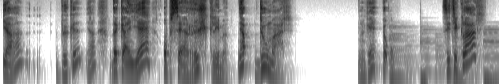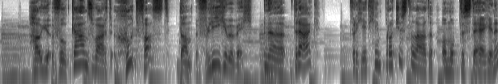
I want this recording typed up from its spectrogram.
ja, bukken, ja, dan kan jij op zijn rug klimmen. Ja, doe maar. Oké, oh. zit je klaar? Hou je vulkaanzwaard goed vast, dan vliegen we weg. Eh, draak, vergeet geen protjes te laten om op te stijgen, hè?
